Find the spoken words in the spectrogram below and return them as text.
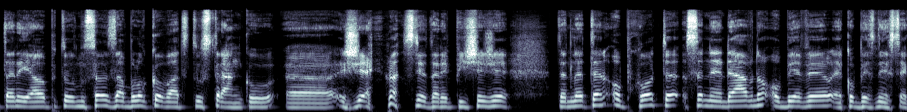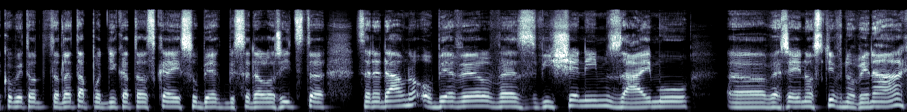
ten Yelp to musel zablokovat tu stránku, uh, že vlastně tady píše, že tenhle ten obchod se nedávno objevil jako biznis, jako by to, ta podnikatelský subjekt by se dalo říct, se nedávno objevil ve zvýšeným zájmu uh, veřejnosti v novinách,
